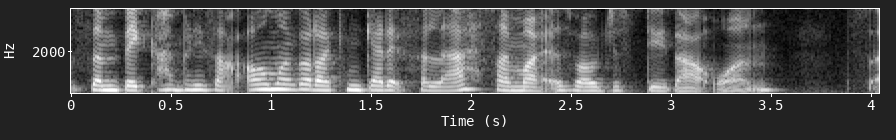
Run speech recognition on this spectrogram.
some big company's like, oh my god, I can get it for less, I might as well just do that one. So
